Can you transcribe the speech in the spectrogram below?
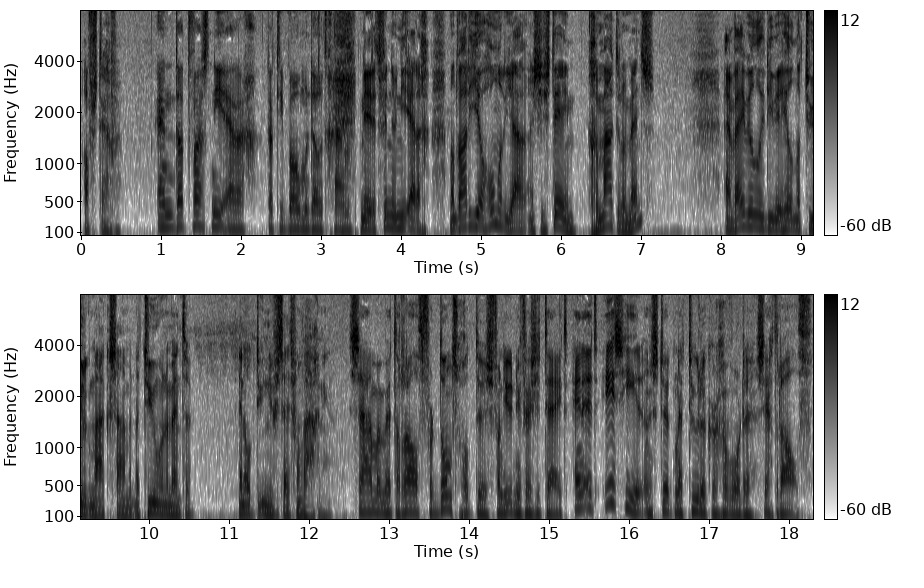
afsterven. En dat was niet erg, dat die bomen doodgaan? Nee, dat vinden we niet erg. Want we hadden hier honderden jaren een systeem gemaakt door de mens. En wij wilden die weer heel natuurlijk maken samen met Natuurmonumenten en ook de Universiteit van Wageningen. Samen met Ralf Verdonschot dus van die universiteit. En het is hier een stuk natuurlijker geworden, zegt Ralf.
